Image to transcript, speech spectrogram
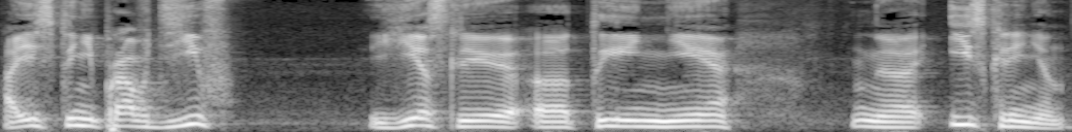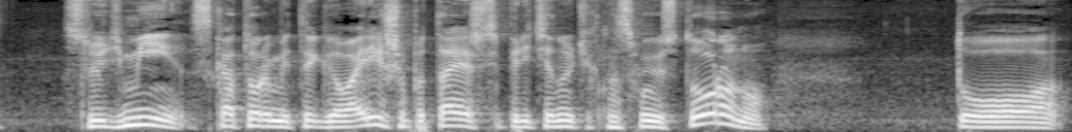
А если ты не правдив, если э, ты не э, искренен с людьми, с которыми ты говоришь и пытаешься перетянуть их на свою сторону, то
